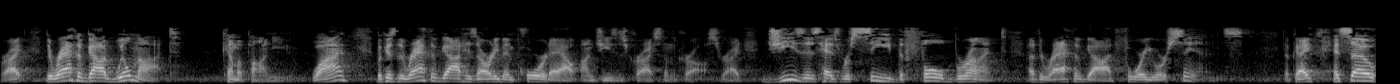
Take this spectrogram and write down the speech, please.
Right? The wrath of God will not come upon you. Why? Because the wrath of God has already been poured out on Jesus Christ on the cross, right? Jesus has received the full brunt of the wrath of God for your sins. Okay? And so,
